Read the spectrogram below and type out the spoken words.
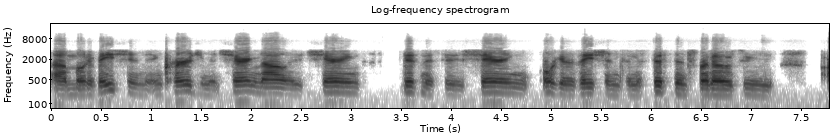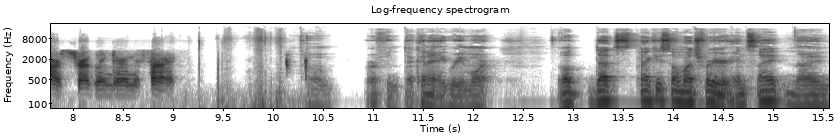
uh, motivation, encouragement, sharing knowledge, sharing businesses, sharing organizations, and assistance for those who are struggling during this time. Um, perfect. I couldn't agree more. Well, that's thank you so much for your insight. I,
